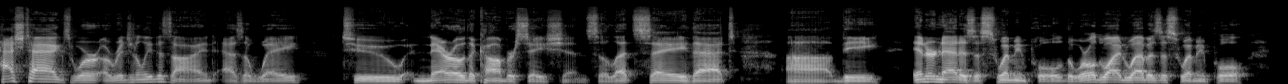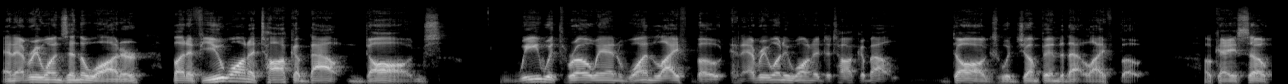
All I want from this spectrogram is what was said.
Hashtags were originally designed as a way to narrow the conversation. So let's say that uh, the internet is a swimming pool the world wide web is a swimming pool and everyone's in the water. But if you want to talk about dogs we would throw in one lifeboat and everyone who wanted to talk about dogs would jump into that lifeboat. Okay, so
